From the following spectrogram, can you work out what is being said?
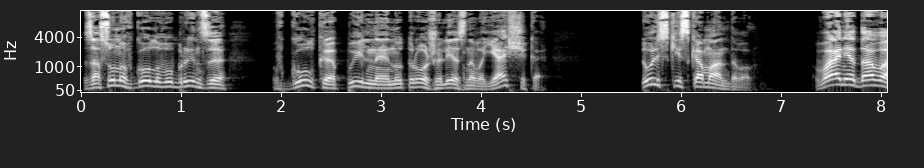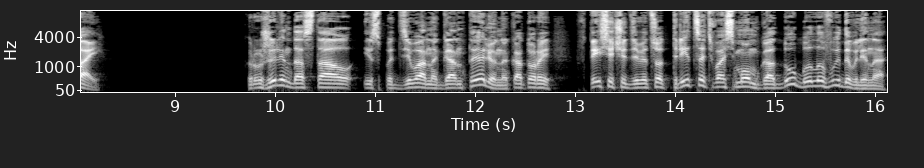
Засунув голову Брынзы в гулкое пыльное нутро железного ящика, Тульский скомандовал. «Ваня, давай!» Кружилин достал из-под дивана гантелю, на которой в 1938 году было выдавлено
